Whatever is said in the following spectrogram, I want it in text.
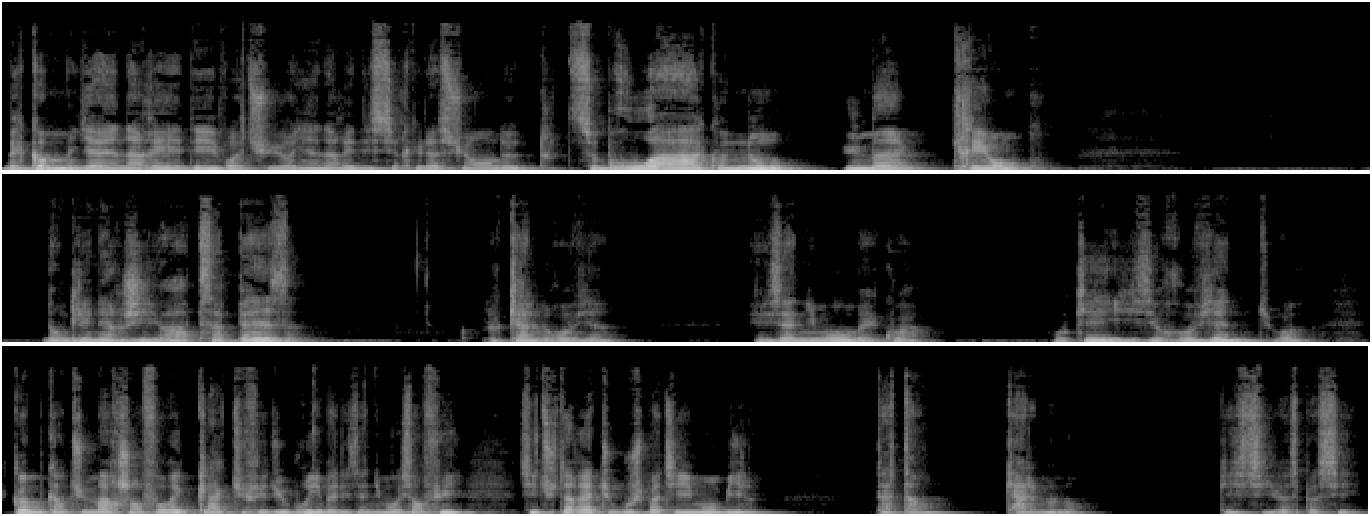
ben, comme il y a un arrêt des voitures, il y a un arrêt des circulations, de tout ce brouhaha que nous, humain créons. Donc l'énergie, hop, ça pèse. Le calme revient. Et les animaux, ben quoi? Ok, ils y reviennent, tu vois? Comme quand tu marches en forêt, clac, tu fais du bruit, ben les animaux ils s'enfuient. Si tu t'arrêtes, tu bouges pas, tu es immobile. T'attends, calmement. Qu'est-ce qui va se passer?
